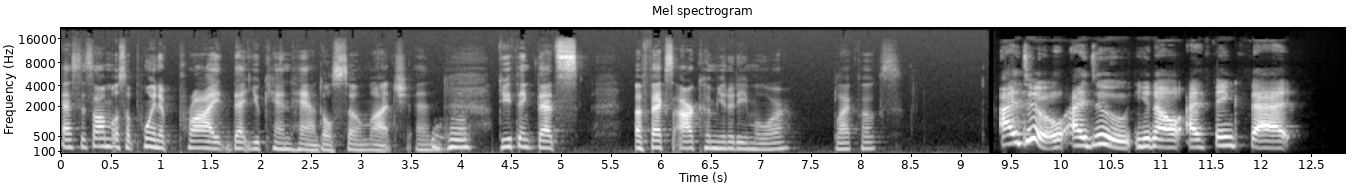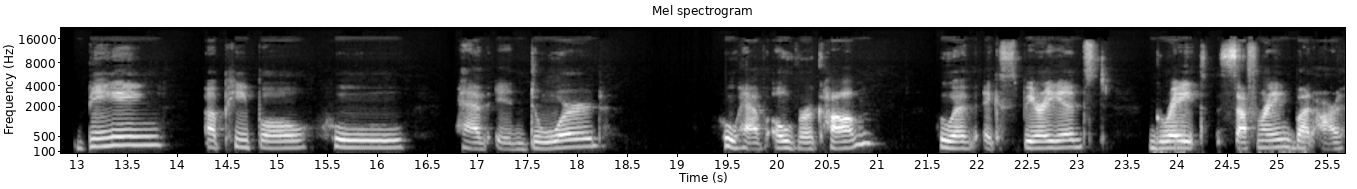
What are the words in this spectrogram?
Yes, it's almost a point of pride that you can handle so much. And mm-hmm. do you think that's affects our community more, Black folks? I do. I do. You know, I think that being a people who have endured, who have overcome, who have experienced great suffering but are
